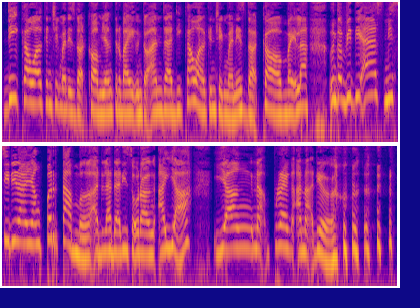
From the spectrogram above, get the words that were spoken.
di kawalkencingmanis.com yang terbaik untuk anda di kawalkencingmanis.com. Baiklah, untuk BTS misi Dina yang pertama adalah dari seorang ayah yang nak prank anak dia.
